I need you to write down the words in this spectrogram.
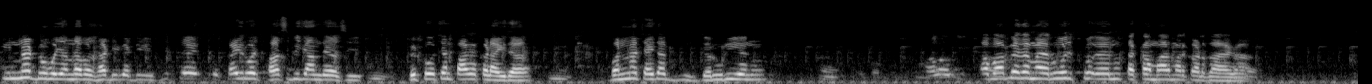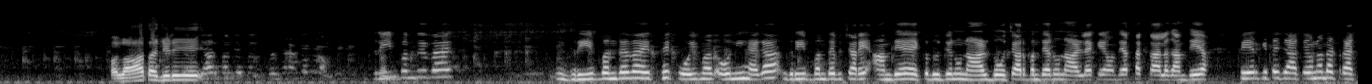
ਕਿੰਨਾ ਡੁੱਬ ਜਾਂਦਾ ਵਾ ਸਾਡੀ ਗੱਡੀ। ਜਿੱਥੇ ਕਈ ਰੋਜ਼ ਫਸ ਵੀ ਜਾਂਦੇ ਅਸੀਂ। ਫਿਰ ਟੋਚਨ ਪਾ ਕੇ ਕਢਾਈ ਦਾ। ਬਣਨਾ ਚਾਹੀਦਾ ਜ਼ਰੂਰੀ ਹੈ ਇਹਨੂੰ। ਹਾਂ। ਆ ਬਾਬੇ ਦਾ ਮੈਂ ਰੋਜ਼ ਇਹਨੂੰ ਧੱਕਾ ਮਾਰ ਮਾਰ ਕੱਢਦਾ ਹੈਗਾ। ਹਾਲਾਤ ਆ ਜਿਹੜੇ ਗਰੀਬ ਬੰਦੇ ਦਾ ਗਰੀਬ ਬੰਦੇ ਦਾ ਇੱਥੇ ਕੋਈ ਮ- ਉਹ ਨਹੀਂ ਹੈਗਾ। ਗਰੀਬ ਬੰਦੇ ਵਿਚਾਰੇ ਆਂਦੇ ਆ, ਇੱਕ ਦੂਜੇ ਨੂੰ ਨਾਲ, ਦੋ ਚਾਰ ਬੰਦਿਆਂ ਨੂੰ ਨਾਲ ਲੈ ਕੇ ਆਉਂਦੇ ਆ, ਧੱਕਾ ਲਗਾਉਂਦੇ ਆ। ਫੇਰ ਕਿਤੇ ਜਾ ਕੇ ਉਹਨਾਂ ਦਾ ਟਰੱਕ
